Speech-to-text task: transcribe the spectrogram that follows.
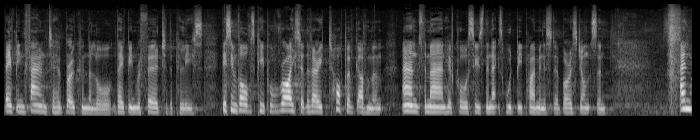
They've been found to have broken the law. They've been referred to the police. This involves people right at the very top of government and the man, of course, who's the next would be Prime Minister, Boris Johnson. And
